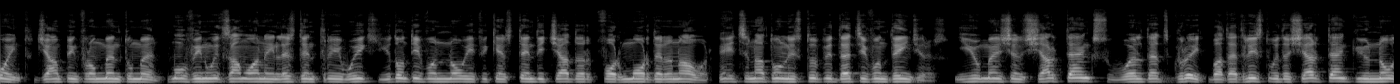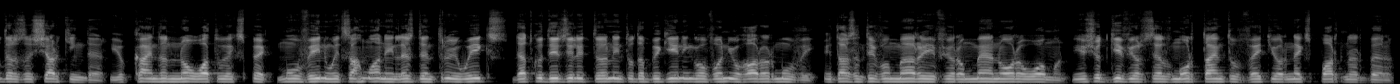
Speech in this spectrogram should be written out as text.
point, jumping from man to man. Moving with someone in less than three weeks, you don't even know if you can stand each other for more than an hour. It's not only stupid, that's even dangerous. You mentioned shark tanks, well, that's great, but at least with a Shark Tank, you know there's a shark in there. You kinda know what to expect. Move in with someone in less than 3 weeks, that could easily turn into the beginning of a new horror movie. It doesn't even matter if you're a man or a woman. You should give yourself more time to vet your next partner better.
